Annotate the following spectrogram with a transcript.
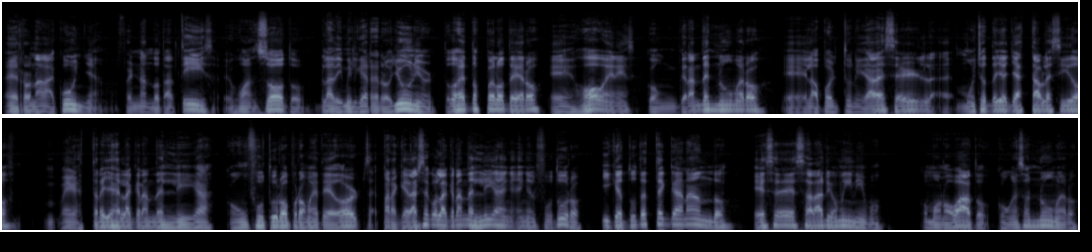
eh, Ronald Acuña, Fernando Tatís, eh, Juan Soto, Vladimir Guerrero Jr., todos estos peloteros eh, jóvenes con grandes números, la oportunidad de ser, muchos de ellos ya establecidos mega estrellas en las grandes ligas, con un futuro prometedor, para quedarse con las grandes ligas en, en, el futuro. Y que tú te estés ganando ese salario mínimo como novato, con esos números,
